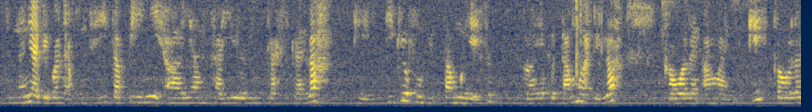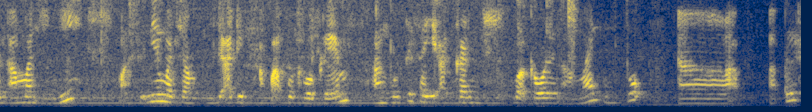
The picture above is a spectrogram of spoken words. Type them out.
Sebenarnya ada banyak fungsi tapi ini uh, yang saya ringkaskan lah. Okey, tiga fungsi utama iaitu uh, yang pertama adalah kawalan aman. Okey, kawalan aman ini maksudnya macam bila ada apa-apa program, anggota saya akan buat kawalan aman untuk uh, apa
